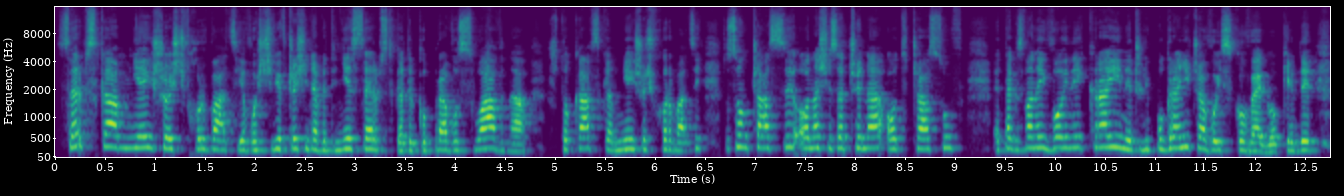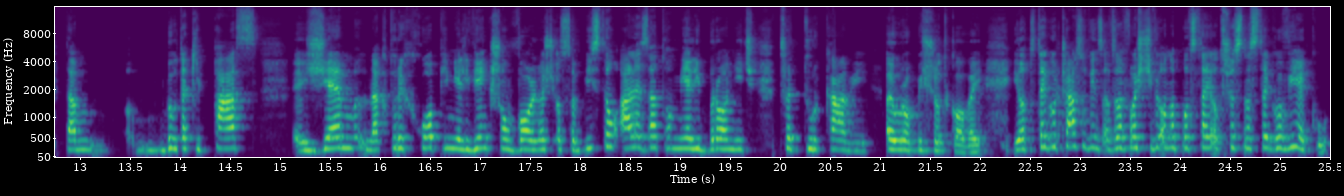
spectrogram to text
Serbska mniejszość w Chorwacji, a właściwie wcześniej nawet nie serbska, tylko prawosławna, sztokawska mniejszość w Chorwacji, to są czasy, ona się zaczyna od czasów e, tak zwanej wojny krainy, czyli pogranicza wojskowego, kiedy tam był taki pas e, ziem, na których chłopi mieli większą wolność osobistą, ale za to mieli bronić przed Turkami Europy Środkowej. I od tego czasu, więc właściwie ono powstaje od XVI wieku.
